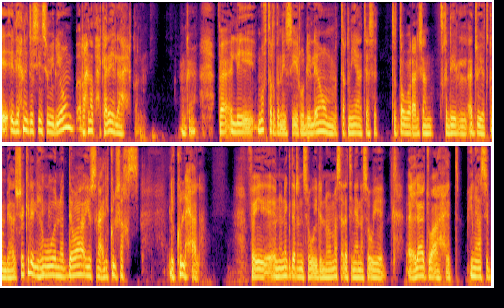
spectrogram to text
اللي إحنا جالسين نسويه اليوم راح نضحك عليه لاحقا. أوكي؟ فاللي مفترض إنه يصير واللي اليوم التقنيات جالسة تتطور علشان تخلي الأدوية تكون بهذا الشكل اللي هو إنه الدواء يصنع لكل شخص لكل حالة. فإنه نقدر نسوي لأنه مسألة إني أنا أسوي علاج واحد يناسب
